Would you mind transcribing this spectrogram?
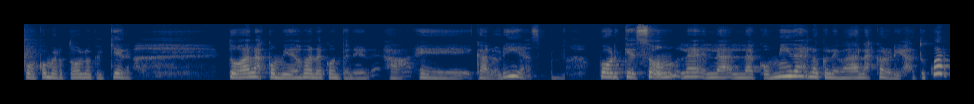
puedo comer todo lo que quiera. Todas las comidas van a contener ah, eh, calorías, porque son la, la comida es lo que le va a dar las calorías a tu cuerpo.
